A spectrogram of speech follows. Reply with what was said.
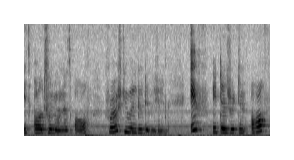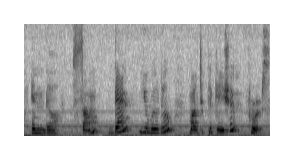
it's also known as off. First you will do division. If it is written off in the sum, then you will do multiplication first.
